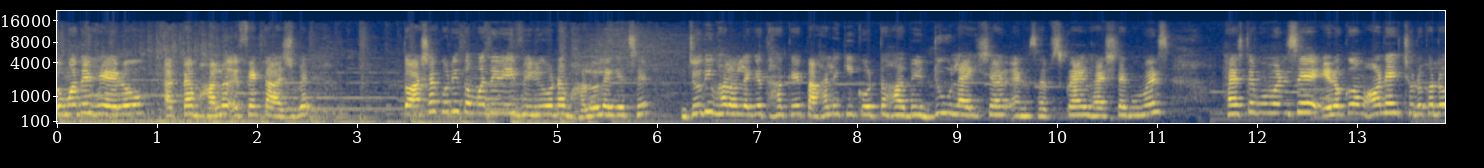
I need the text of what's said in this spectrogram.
তোমাদের হেয়ারেও একটা ভালো এফেক্ট আসবে। তো আশা করি তোমাদের এই ভিডিওটা ভালো লেগেছে। যদি ভালো লেগে থাকে তাহলে কি করতে হবে? Do like share and subscribe hashtag moments hashtag মুমেন্টসে এরকম অনেক ছোটোখাটো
